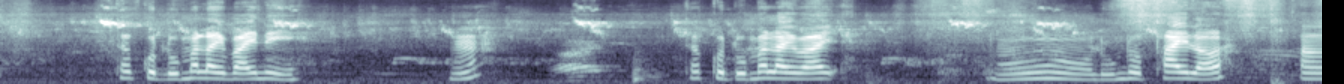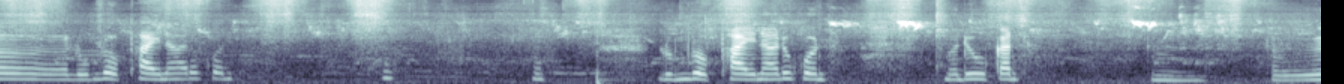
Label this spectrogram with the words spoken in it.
ำเธอขุดหลุมอะไรไว้นี่ฮะเธอขุดหลุมอะไรไว้โอ้หลุมหลบภัยเหรอ เออ หลุมหลบภัยนะทุกคน หลุมหลบภัยนะทุกคน มาดูกัน อืมเออ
